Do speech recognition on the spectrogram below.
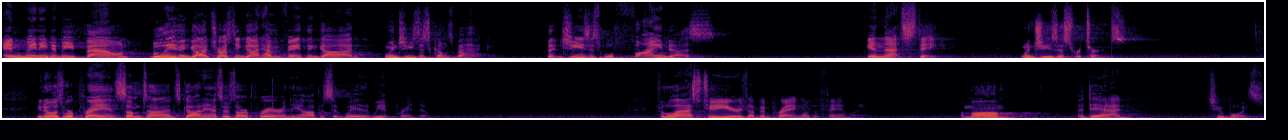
and we need to be found believing God, trusting God, having faith in God when Jesus comes back. That Jesus will find us in that state when Jesus returns. You know, as we're praying, sometimes God answers our prayer in the opposite way that we have prayed them. For the last two years, I've been praying with a family a mom, a dad, two boys.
